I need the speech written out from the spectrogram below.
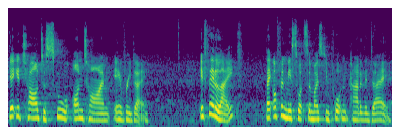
get your child to school on time every day. If they're late, they often miss what's the most important part of the day.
